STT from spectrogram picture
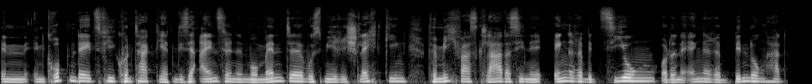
in, in Gruppendates viel Kontakt, die hatten diese einzelnen Momente, wo es Miri schlecht ging. Für mich war es klar, dass sie eine engere Beziehung oder eine engere Bindung hat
